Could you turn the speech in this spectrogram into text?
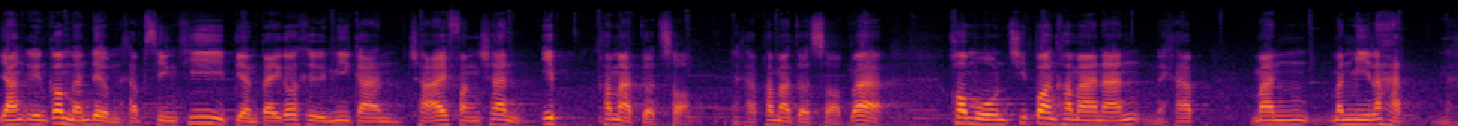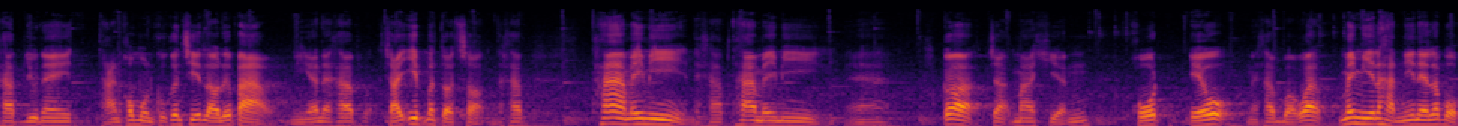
อย่างอื่นก็เหมือนเดิมนะครับ สิ่งที่เปลี่ยนไปก็คือมีการใช้ฟังก์ชัน if เข้ามาตรวจสอบนะครับ เข้ามาตรวจสอบว่า ข้อมูลที่ป้อนเข้ามานั้นนะครับมันมันมีรหัสนะครับอยู่ในฐานข้อมูล Google Sheet เราหรือเปล่าอย่างเงี้ยนะครับใช้ if มาตรวจสอบนะครับ ถ้าไม่มีนะครับถ้าไม่มีนะก็จะมาเขียนโค้ด else นะครับบอกว่าไม่มีรหัสนี้ในระบบ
